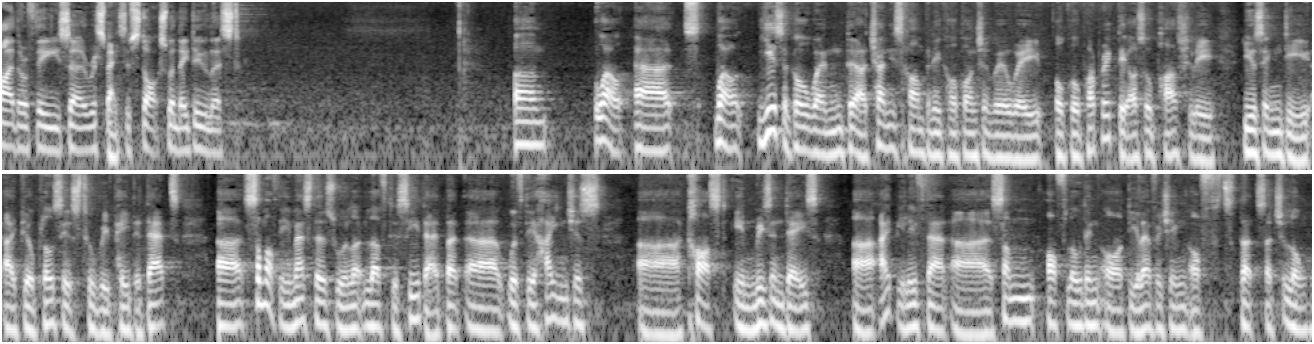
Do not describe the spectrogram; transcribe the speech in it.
either of these respective stocks when they do list? Um, well, uh, well, years ago when the Chinese company called Guangzhou Railway go public, they also partially using the IPO proceeds to repay the debt. Uh, some of the investors would love to see that, but uh, with the high interest uh, cost in recent days, uh, I believe that uh, some offloading or deleveraging of such loan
